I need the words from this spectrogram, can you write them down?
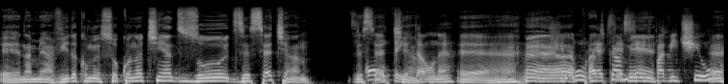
é, na minha vida começou quando eu tinha 18, 17 anos. 17 Ontem, anos. então, né? É, 21, é né? praticamente. 17 para 21. É.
